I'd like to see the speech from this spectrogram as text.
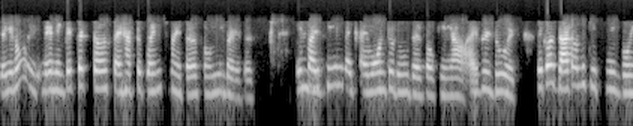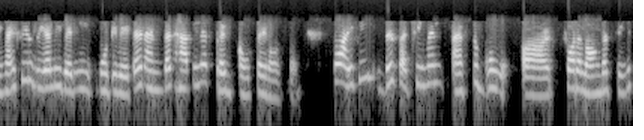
you know when I get that thirst, I have to quench my thirst only by this. If I Mhm. feel like I want to do this, okay, yeah, I will do it because that only keeps me going. I feel really very motivated, and that happiness spreads outside also. So I feel this achievement has to go uh, for a longer stage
